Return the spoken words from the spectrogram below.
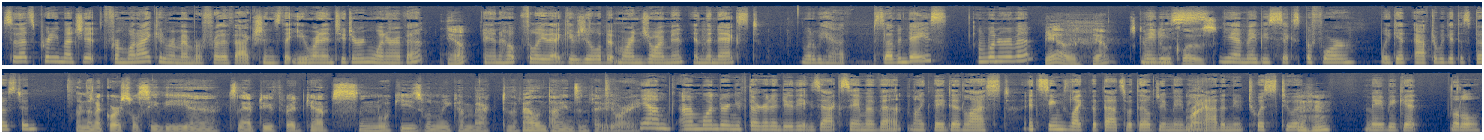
So that's pretty much it from what I can remember for the factions that you run into during winter event. yep. And hopefully that gives you a little bit more enjoyment in the next. What do we have? seven days of winter event. Yeah, yeah, it's coming to a close. Yeah, maybe six before we get after we get this posted. And then, of course, we'll see the uh, Snaptooth Redcaps and Wookiees when we come back to the Valentines in February. Yeah, I'm I'm wondering if they're going to do the exact same event like they did last. It seems like that that's what they'll do. Maybe Right. add a new twist to it. Maybe get little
